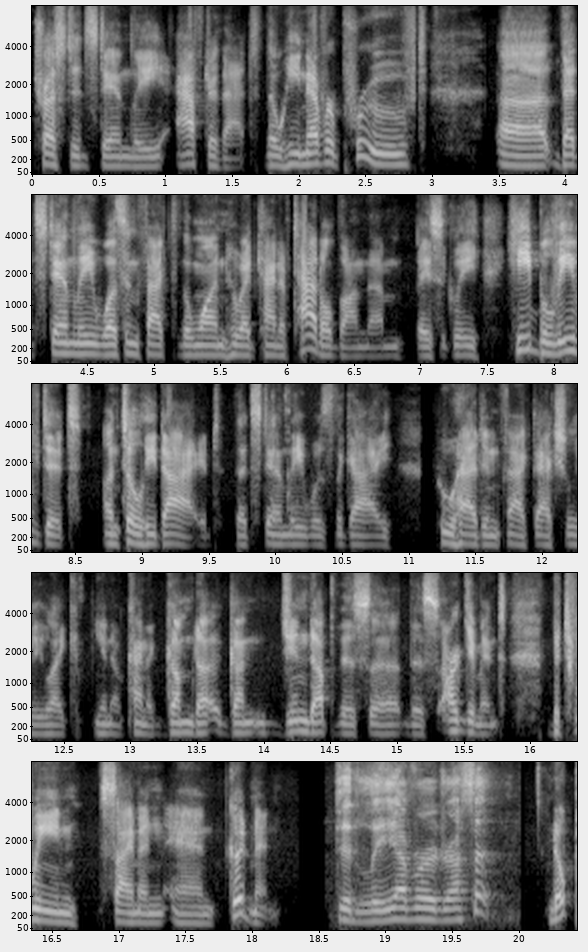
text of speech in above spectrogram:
trusted Stan Lee after that, though he never proved uh, that Stan Lee was in fact the one who had kind of tattled on them. Basically, he believed it until he died that Stan Lee was the guy who had in fact actually like you know kind of gummed up, gun, ginned up this uh, this argument between Simon and Goodman. Did Lee ever address it? Nope.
